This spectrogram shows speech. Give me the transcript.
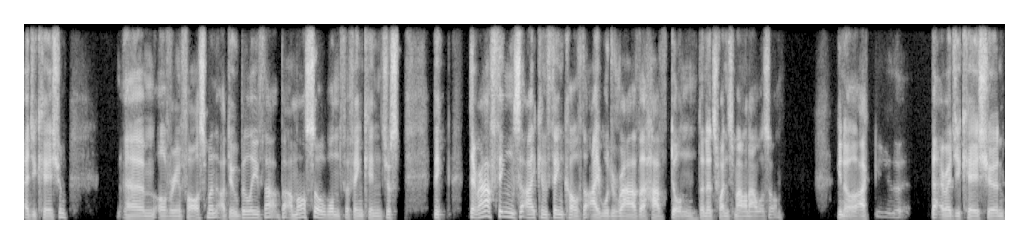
education um, over enforcement. I do believe that, but I'm also one for thinking just be, there are things that I can think of that I would rather have done than a 20 mile an hour zone. You know, I better education,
